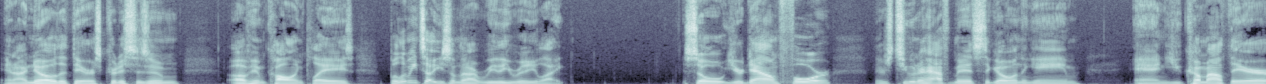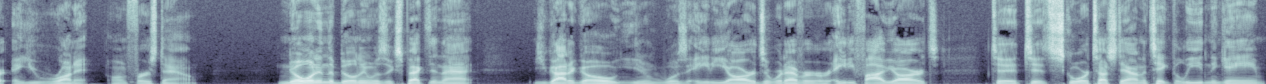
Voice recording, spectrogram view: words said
And I know that there's criticism of him calling plays. But let me tell you something I really, really like. So you're down four, there's two and a half minutes to go in the game, and you come out there and you run it on first down. No one in the building was expecting that you got to go, you know, was 80 yards or whatever, or 85 yards to to score a touchdown and take the lead in the game.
